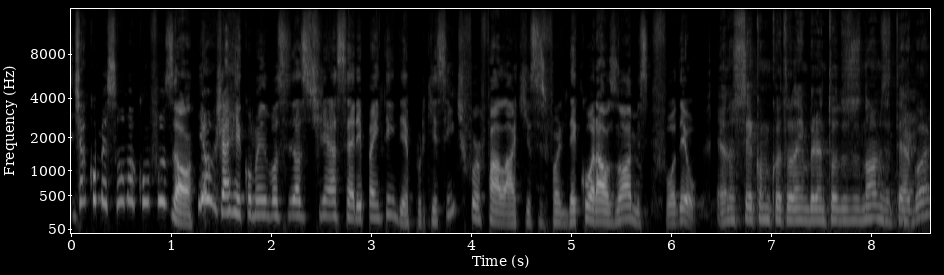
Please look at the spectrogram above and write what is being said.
Já começou uma confusão. E eu já recomendo vocês assistirem a série para entender, porque se a gente for falar aqui, vocês forem decorar os nomes, fodeu. Eu não sei como que eu tô lembrando todos os nomes até agora.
